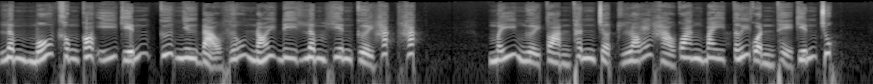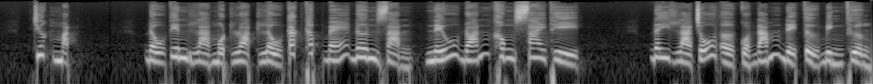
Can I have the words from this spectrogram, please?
Lâm mố không có ý kiến cứ như đạo hữu nói đi Lâm Hiên cười hắc hắc. Mấy người toàn thân chợt lóe hào quang bay tới quần thể kiến trúc. Trước mặt. Đầu tiên là một loạt lầu các thấp bé đơn giản. Nếu đoán không sai thì. Đây là chỗ ở của đám đệ tử bình thường.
